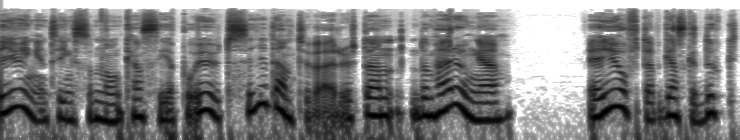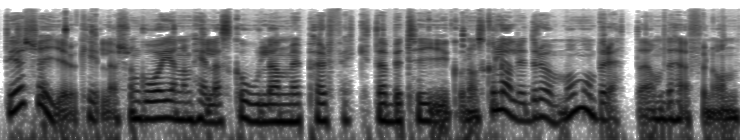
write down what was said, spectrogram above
är ju ingenting som någon kan se på utsidan tyvärr, utan de här unga är ju ofta ganska duktiga tjejer och killar som går genom hela skolan med perfekta betyg och de skulle aldrig drömma om att berätta om det här för någon. Mm.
